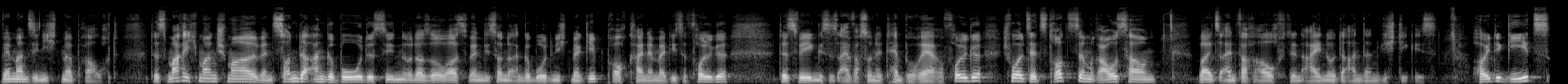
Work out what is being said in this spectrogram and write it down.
wenn man sie nicht mehr braucht. Das mache ich manchmal, wenn Sonderangebote sind oder sowas. Wenn die Sonderangebote nicht mehr gibt, braucht keiner mehr diese Folge. Deswegen ist es einfach so eine temporäre Folge. Ich wollte es jetzt trotzdem raushauen, weil es einfach auch für den einen oder anderen wichtig ist. Heute geht's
